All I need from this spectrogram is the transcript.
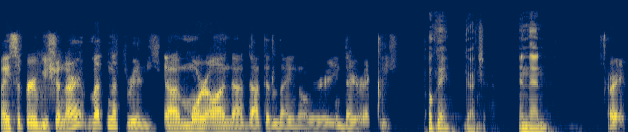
my supervision, or but not really. Uh, more on a dotted line or indirectly. Okay, gotcha. And then, All right.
